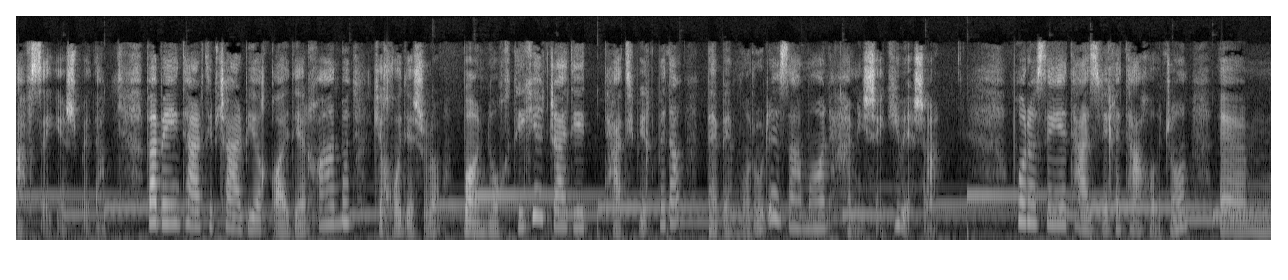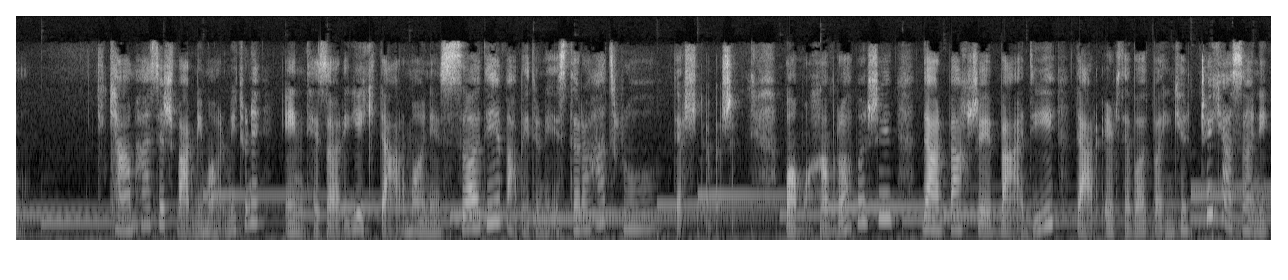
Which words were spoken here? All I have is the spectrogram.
افزایش بدن. و به این ترتیب چربی ها قادر خواهند بود که خودش رو با نقطه جدید تطبیق بدن و به مرور زمان همیشگی بشن. پروسه تزریق تهاجم کم هستش و بیمار می‌تونه انتظار یک درمان ساده و بدون استراحت رو داشته باشه. با ما همراه باشید. در بخش بعدی در ارتباط با اینکه چه کسانی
